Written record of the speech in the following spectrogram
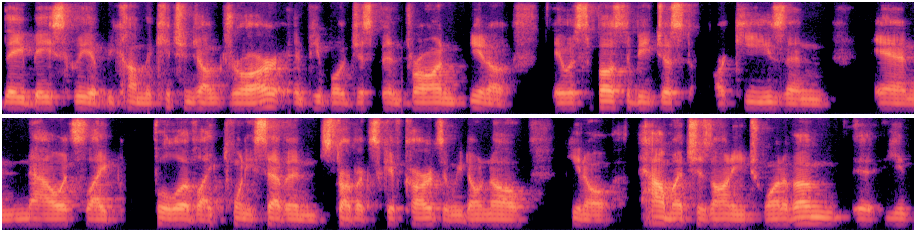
they basically have become the kitchen junk drawer and people have just been throwing, you know, it was supposed to be just our keys and and now it's like full of like 27 Starbucks gift cards and we don't know, you know, how much is on each one of them. It, you,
